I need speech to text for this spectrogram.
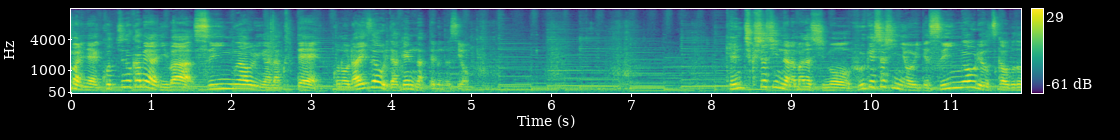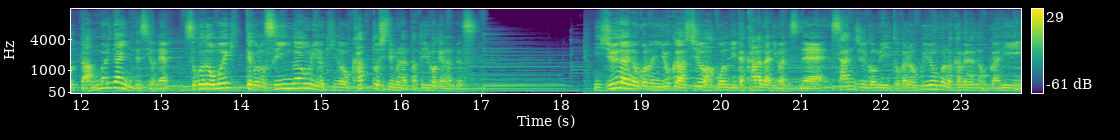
つまりねこっちのカメラにはスイングアオリがなくてこのライズ煽りだけになってるんですよ。建築写真ならまだしも風景写真においてスイング煽りを使うことってあんまりないんですよね。そこで思い切ってこのスイング煽りの機能をカットしてもらったというわけなんです。20代の頃によく足を運んでいたカナダにはですね 35mm とか645のカメラの他に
